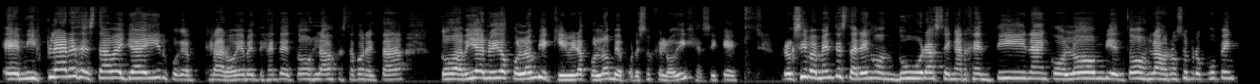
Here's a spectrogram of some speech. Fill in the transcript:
eh, mis planes estaba ya ir, porque claro, obviamente gente de todos lados que está conectada, todavía no he ido a Colombia y quiero ir a Colombia, por eso es que lo dije. Así que próximamente estaré en Honduras, en Argentina, en Colombia, en todos lados. No se preocupen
